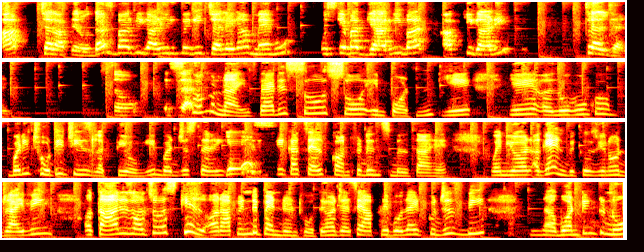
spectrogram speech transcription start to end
आप चलाते रहो। दस बार भी गाड़ी रुकेगी, चलेगा, मैं हूँ। उसके बाद ग्यारहवीं बार आपकी गाड़ी चल जाएगी। So that so nice that is so so important ये ये अ, लोगों को बड़ी छोटी चीज़ लगती होगी बट जिस तरह Yes. तरीके का सेल्फ कॉन्फिडेंस मिलता है when you're again because you know driving a car is also a skill और आप इंडिपेंडेंट होते हैं और जैसे आपने बोला it could just be uh, wanting to know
